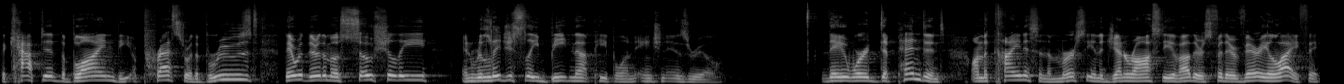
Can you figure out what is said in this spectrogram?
the captive, the blind, the oppressed, or the bruised, they were, they're the most socially and religiously beaten up people in ancient Israel. They were dependent on the kindness and the mercy and the generosity of others for their very life. They,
